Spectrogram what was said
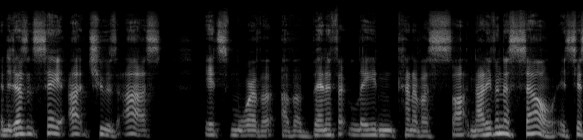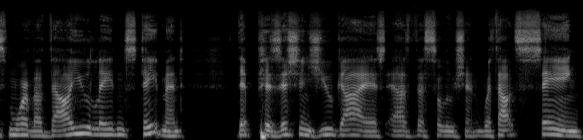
And it doesn't say uh, choose us. It's more of a, of a benefit laden kind of a, not even a sell. It's just more of a value laden statement that positions you guys as the solution without saying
